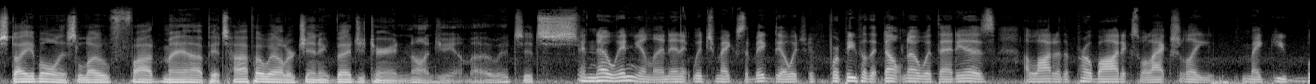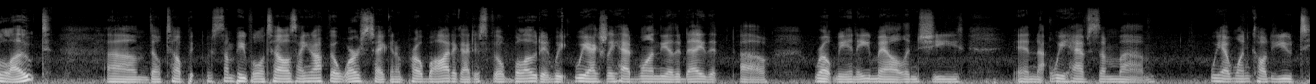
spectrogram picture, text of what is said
stable. It's low FODMAP. It's hypoallergenic, vegetarian, non-GMO. It's it's and no inulin in it, which makes a big deal. Which for people that don't know what that is, a lot of the probiotics will actually make you bloat. Um, they'll tell some people will tell us, you know, I feel worse taking a probiotic. I just feel bloated. We we actually had one the other day that uh, wrote me an email, and she and we have some um, we have one called UT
